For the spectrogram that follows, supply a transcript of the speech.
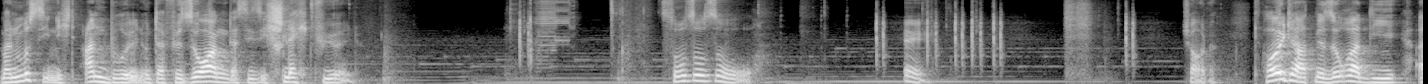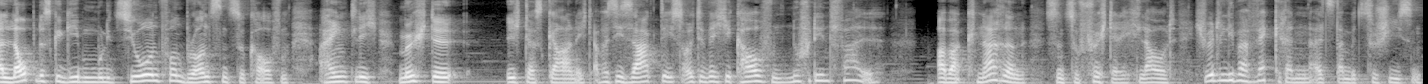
Man muss sie nicht anbrüllen und dafür sorgen, dass sie sich schlecht fühlen. So, so, so. Hey. Schade. Heute hat mir Sora die Erlaubnis gegeben, Munition von Bronson zu kaufen. Eigentlich möchte ich das gar nicht, aber sie sagte, ich sollte welche kaufen, nur für den Fall. Aber Knarren sind zu fürchterlich laut. Ich würde lieber wegrennen, als damit zu schießen.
